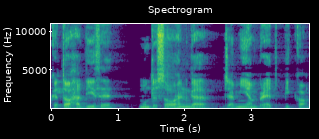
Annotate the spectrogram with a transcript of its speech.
Këto hadithe mundësohen nga Xhamia Mbret pikë kom.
